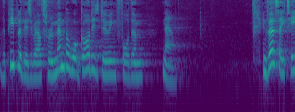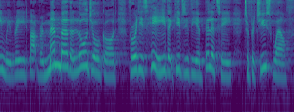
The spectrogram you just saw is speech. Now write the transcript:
the people of Israel to remember what God is doing for them now. In verse 18, we read, But remember the Lord your God, for it is he that gives you the ability to produce wealth,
